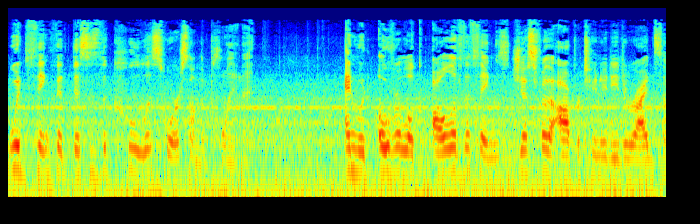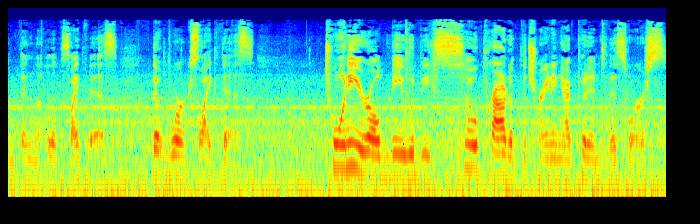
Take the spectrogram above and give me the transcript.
would think that this is the coolest horse on the planet and would overlook all of the things just for the opportunity to ride something that looks like this, that works like this. 20 year old me would be so proud of the training I put into this horse.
